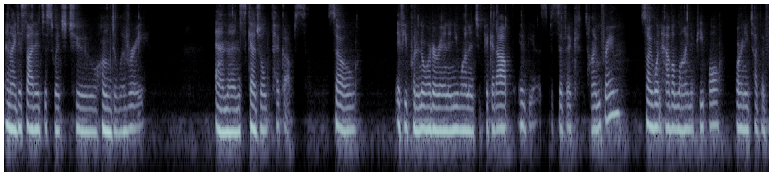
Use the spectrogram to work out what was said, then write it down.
and I decided to switch to home delivery and then scheduled pickups. So if you put an order in and you wanted to pick it up, it'd be a specific time frame. So I wouldn't have a line of people or any type of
